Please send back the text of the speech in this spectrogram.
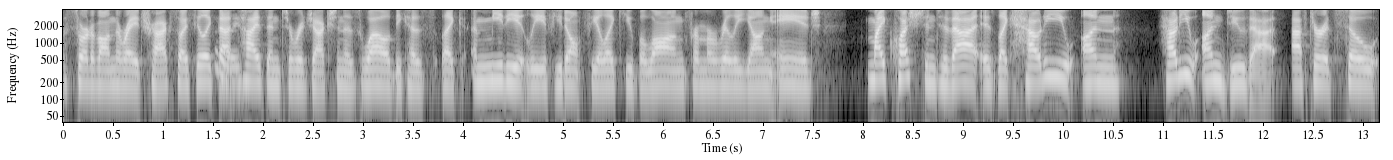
sort of on the right track? So I feel like that ties into rejection as well, because, like, immediately, if you don't feel like you belong from a really young age, my question to that is like, how do you un, how do you undo that after it's so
